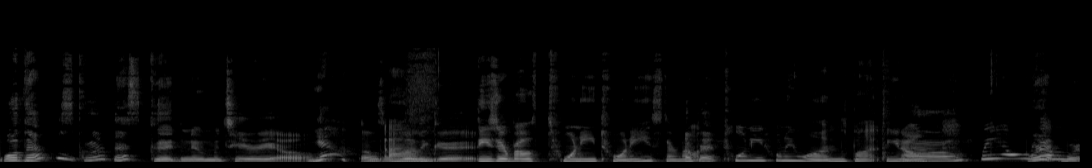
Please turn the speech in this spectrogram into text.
Well, that was good. That's good new material. Yeah, those are really um, good. these are both 2020s. They're not Okay. 2021s, but you know, No, we we're, only we're,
